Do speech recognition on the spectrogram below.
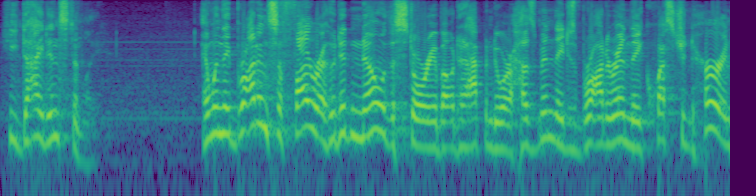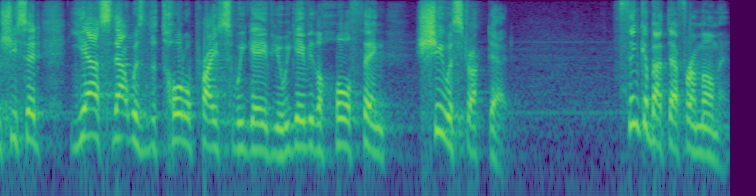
He died instantly. And when they brought in Sapphira, who didn't know the story about what had happened to her husband, they just brought her in, they questioned her, and she said, Yes, that was the total price we gave you. We gave you the whole thing. She was struck dead. Think about that for a moment.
